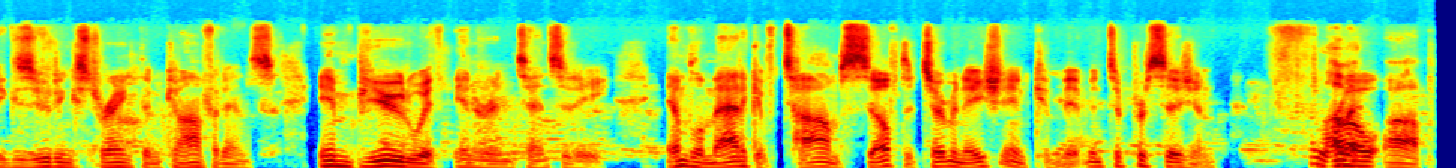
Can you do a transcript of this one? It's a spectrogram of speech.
exuding strength and confidence, imbued with inner intensity, emblematic of Tom's self determination and commitment to precision. I love it. Throw up.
